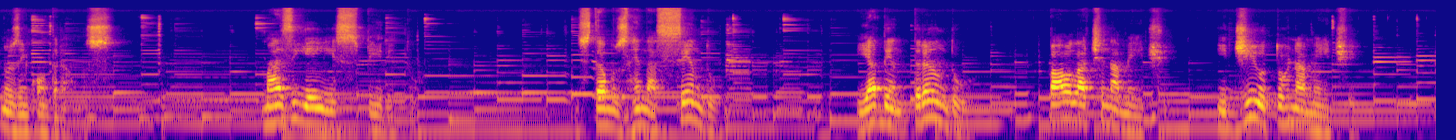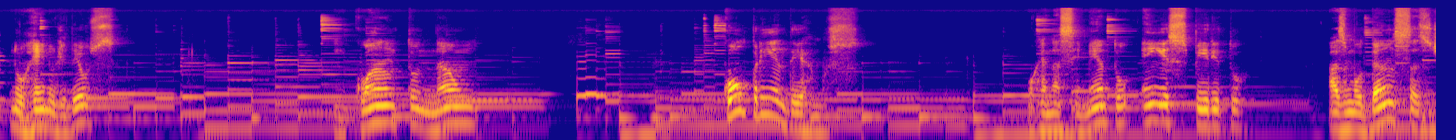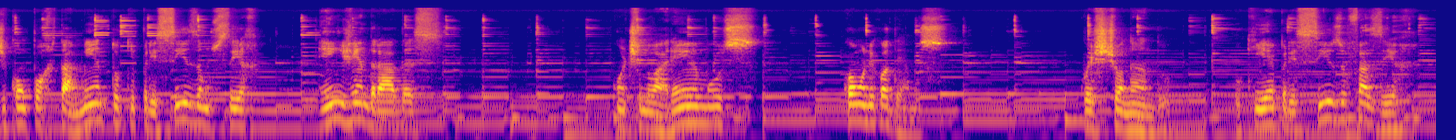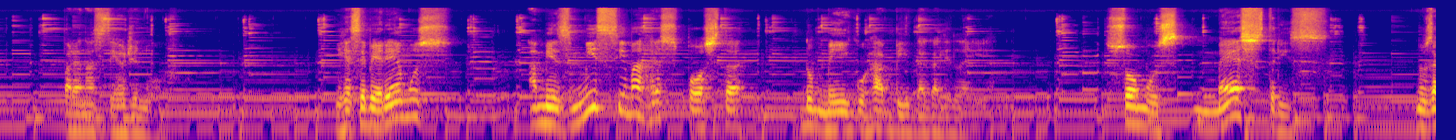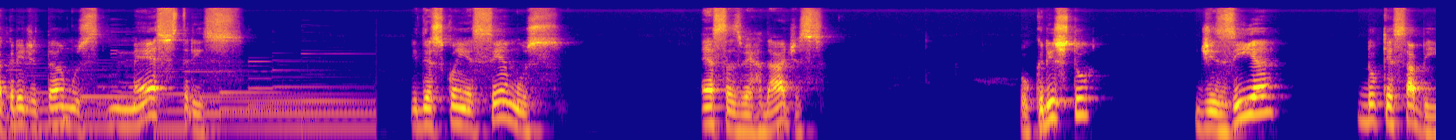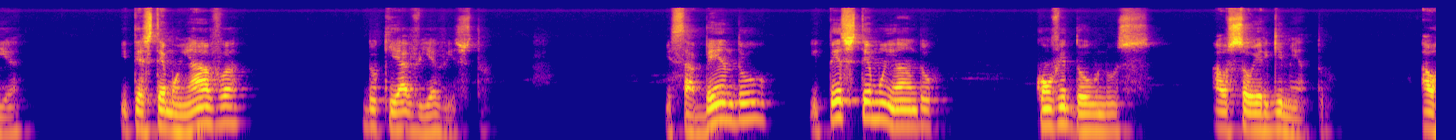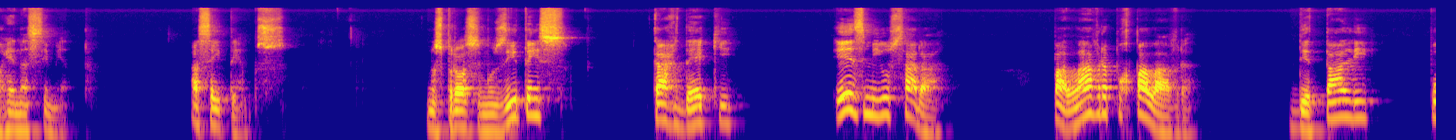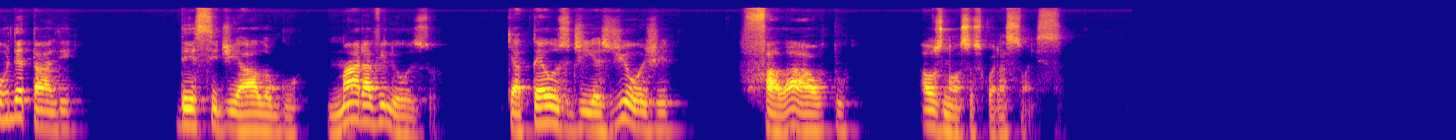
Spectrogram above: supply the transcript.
nos encontramos. Mas e em espírito? Estamos renascendo e adentrando paulatinamente e diuturnamente no reino de Deus? Enquanto não compreendermos o renascimento em espírito, as mudanças de comportamento que precisam ser engendradas, continuaremos como Nicodemos, questionando o que é preciso fazer para nascer de novo. E receberemos a mesmíssima resposta do meigo Rabi da Galileia. Somos mestres, nos acreditamos mestres e desconhecemos essas verdades? O Cristo dizia do que sabia e testemunhava do que havia visto. E sabendo e testemunhando, convidou-nos ao seu erguimento, ao renascimento. Aceitemos. Nos próximos itens, Kardec esmiuçará, palavra por palavra, detalhe por detalhe, desse diálogo maravilhoso que até os dias de hoje fala alto aos nossos corações.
